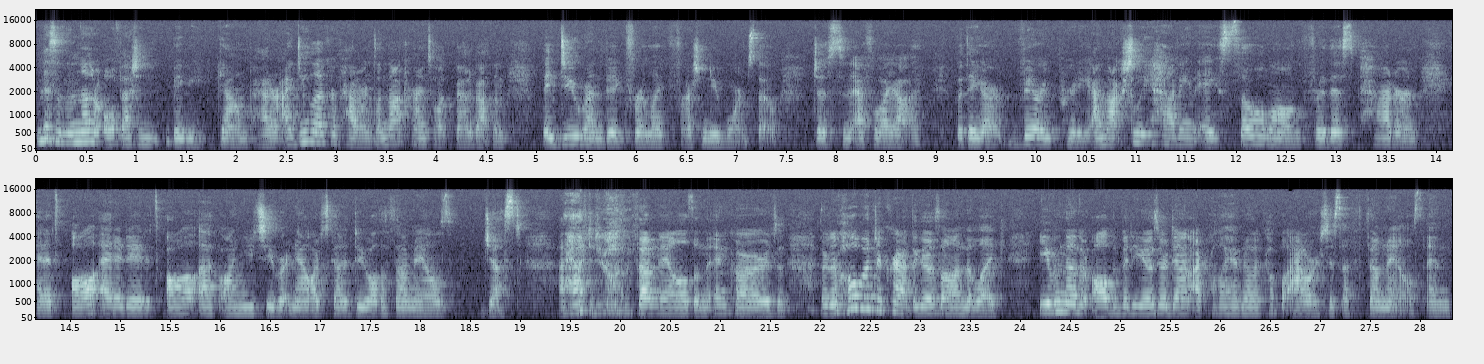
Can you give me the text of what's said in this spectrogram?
this is another old-fashioned baby gown pattern. I do like her patterns. I'm not trying to talk bad about them. They do run big for like fresh newborns though. Just an FYI but they are very pretty. I'm actually having a sew along for this pattern and it's all edited, it's all up on YouTube right now. I just got to do all the thumbnails just. I have to do all the thumbnails and the end cards and there's a whole bunch of crap that goes on that like even though all the videos are done I probably have another couple hours just of thumbnails and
